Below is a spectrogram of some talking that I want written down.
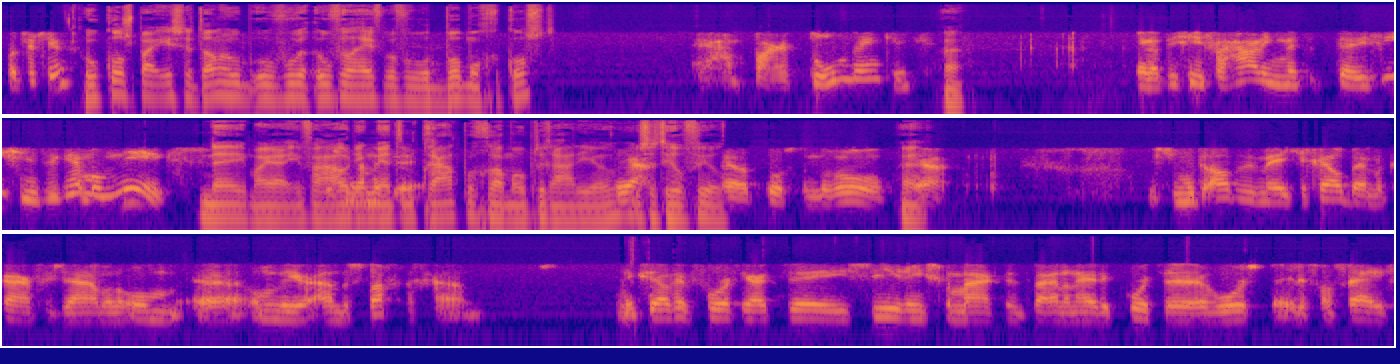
Wat zeg je? Hoe kostbaar is het dan? Hoe, hoeveel, hoeveel heeft bijvoorbeeld Bommel gekost? Ja, een paar ton, denk ik. En dat is in verhouding met de televisie natuurlijk helemaal niks. Nee, maar ja, in verhouding met een praatprogramma op de radio Ja. is het heel veel. Ja, dat kost een rol. Ja. Ja. Dus je moet altijd een beetje geld bij elkaar verzamelen om, eh, om weer aan de slag te gaan. En ik zelf heb vorig jaar twee series gemaakt. En het waren dan hele korte hoorspelen van vijf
